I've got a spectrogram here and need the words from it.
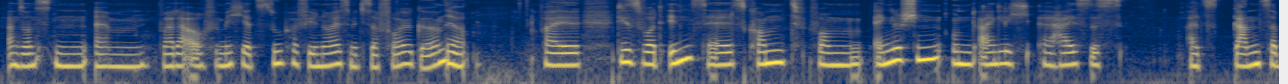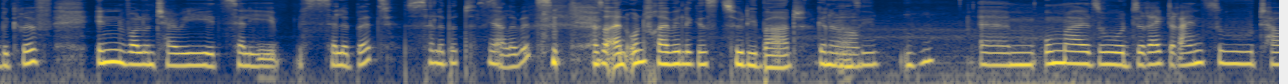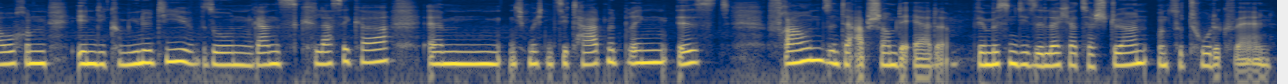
ansonsten ähm, war da auch für mich jetzt super viel Neues mit dieser Folge. Ja. Weil dieses Wort Incels kommt vom Englischen und eigentlich äh, heißt es als ganzer Begriff Involuntary Celibate. Celibate. Celibate. Also ein unfreiwilliges Zölibat. Genau. Quasi. Mhm ähm, um mal so direkt reinzutauchen in die Community. So ein ganz Klassiker, ähm, ich möchte ein Zitat mitbringen, ist, Frauen sind der Abschaum der Erde. Wir müssen diese Löcher zerstören und zu Tode quälen.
